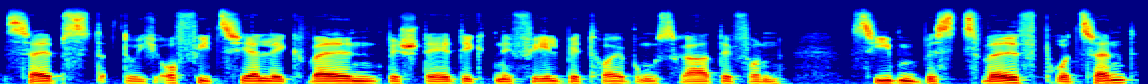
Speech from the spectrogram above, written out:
selbst durch offizielle Quellen bestätigt eine Fehlbetäubungsrate von 7 bis 12 Prozent.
